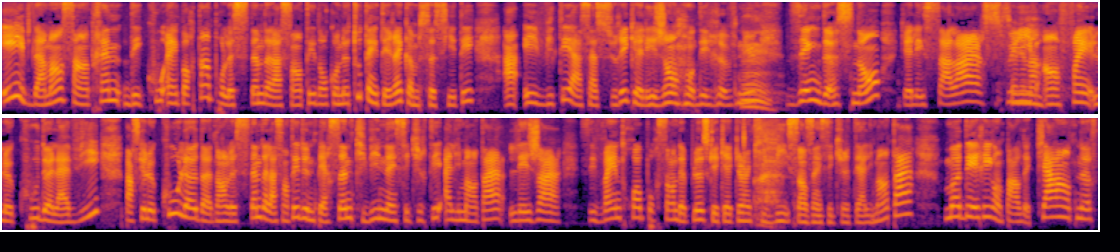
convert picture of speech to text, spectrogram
Et évidemment, ça entraîne des coûts importants pour le système de la santé. Donc, on a tout intérêt comme société à éviter, à s'assurer que les gens ont des revenus dignes de ce nom, que les salaires suivent Absolument. enfin le coût de la vie. Parce que le coût, là, dans dans le système de la santé d'une personne qui vit une insécurité alimentaire légère, c'est 23 de plus que quelqu'un qui vit sans insécurité alimentaire. Modéré, on parle de 49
